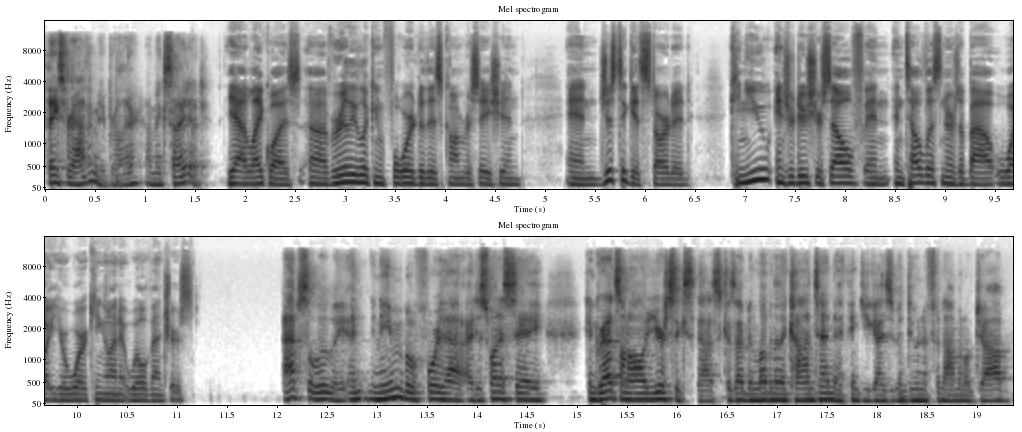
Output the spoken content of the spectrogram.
Thanks for having me, brother. I'm excited. Yeah, likewise. Uh, really looking forward to this conversation. And just to get started, can you introduce yourself and, and tell listeners about what you're working on at Will Ventures? Absolutely. And, and even before that, I just want to say congrats on all your success because I've been loving the content. I think you guys have been doing a phenomenal job.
